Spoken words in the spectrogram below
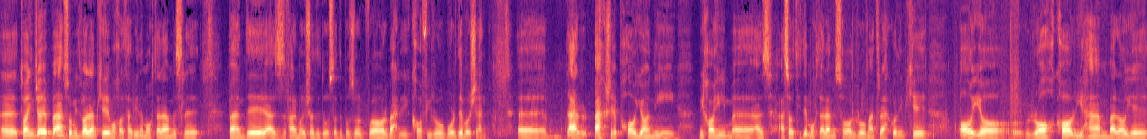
اه، تا اینجای بحث امیدوارم که مخاطبین محترم مثل بنده از فرمایشات دو استاد بزرگوار بهره کافی رو برده باشند. در بخش پایانی می‌خواهیم از اساتید محترم این سوال رو مطرح کنیم که آیا راهکاری هم برای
